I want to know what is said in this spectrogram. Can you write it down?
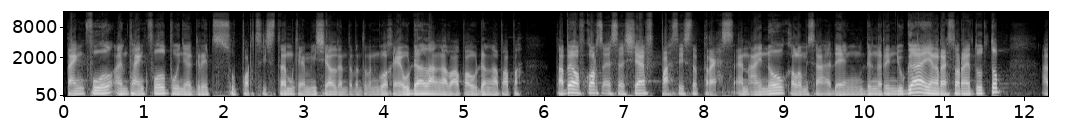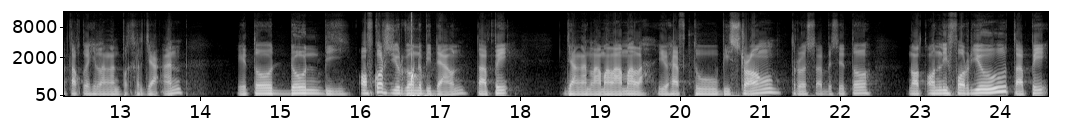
thankful, I'm thankful punya great support system kayak Michelle dan teman-teman gue kayak udahlah nggak apa-apa, udah nggak apa-apa. Tapi of course as a chef pasti stress and I know kalau misalnya ada yang dengerin juga yang restorannya tutup atau kehilangan pekerjaan, itu don't be of course you're gonna be down tapi jangan lama-lama lah. You have to be strong terus abis itu not only for you tapi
